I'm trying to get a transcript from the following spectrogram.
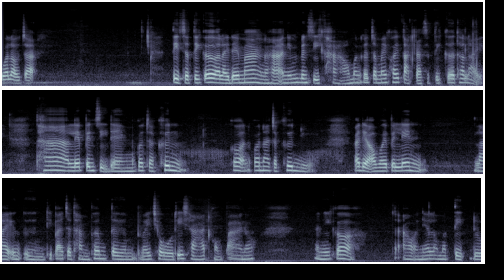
ว่าเราจะ ติดสติกเกอร์อะไรได้มั่งนะคะ อันนี้มันเป็นสีขาวมันก็จะไม่ค่อยตัดกับสติกเกอร์เท่าไหร่ ถ้าเล็บเป็นสีแดงมันก็จะขึ้น ก็ก็น่าจะขึ้นอยู่ ก็เดี๋ยวเอาไว้ไปเล่น ลายอื่นๆ ที่ป้าจะทำเพิ่มเติมไว้โชว์ที่ชาร์ตของป้าเนาะ อันนี้ก็จะเอาอันนี้เรามาติดดู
